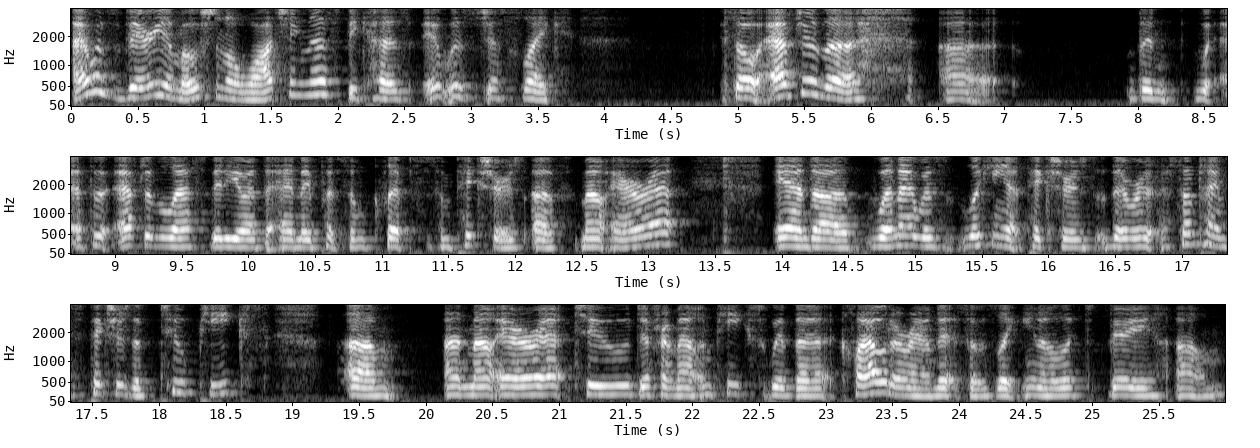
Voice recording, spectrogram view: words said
i was very emotional watching this because it was just like so after the uh the, the after the last video at the end i put some clips some pictures of mount ararat. And uh, when i was looking at pictures there were sometimes pictures of two peaks um, on mount ararat two different mountain peaks with a cloud around it. So it was like you know looked very um,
